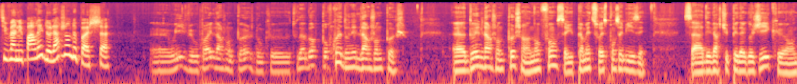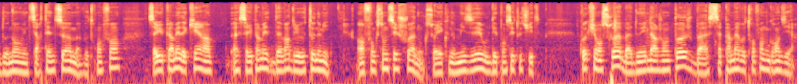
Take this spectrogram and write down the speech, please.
Tu vas nous parler de l'argent de poche. oui, je vais vous parler de l'argent de poche. Donc, tout d'abord, pourquoi donner de l'argent de poche? Donner de l'argent de poche à un enfant, ça lui permet de se responsabiliser. Ça a des vertus pédagogiques euh, en donnant une certaine somme à votre enfant. Ça lui permet d'acquérir euh, ça lui permet d'avoir de l'autonomie en fonction de ses choix, donc soit l'économiser ou le dépenser tout de suite. Quoi qu'il en soit, bah, donner de l'argent de poche, bah, ça permet à votre enfant de grandir.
